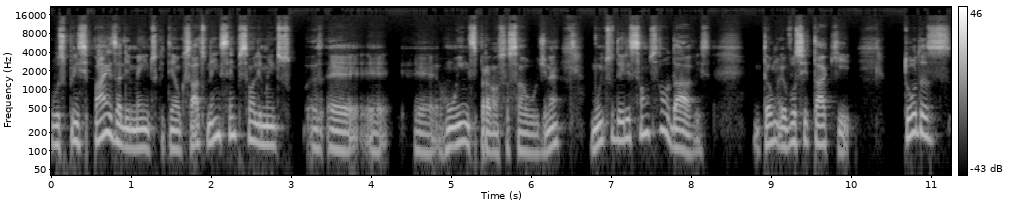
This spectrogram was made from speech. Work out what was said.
os principais alimentos que têm oxalato nem sempre são alimentos é, é, é, ruins para a nossa saúde, né? Muitos deles são saudáveis. Então, eu vou citar aqui todas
